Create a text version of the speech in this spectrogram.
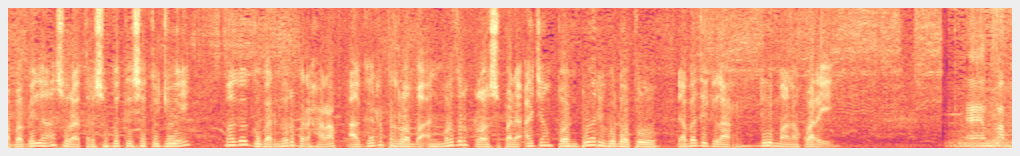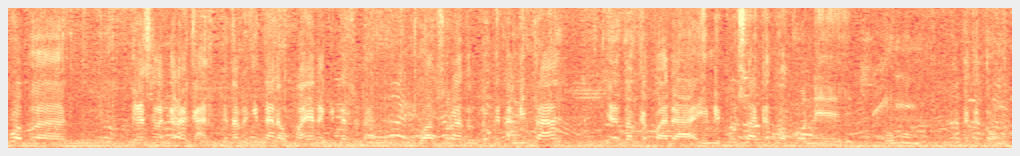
Apabila surat tersebut disetujui, maka Gubernur berharap agar perlombaan motocross pada ajang PON 2020 dapat digelar di Manokwari. Eh, Papua eh, tidak selenggarakan, tetapi kita ada upaya dan kita sudah buat surat untuk kita minta yaitu kepada IMI Pusat, Ketua KONI Umum, atau Ketua Umum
